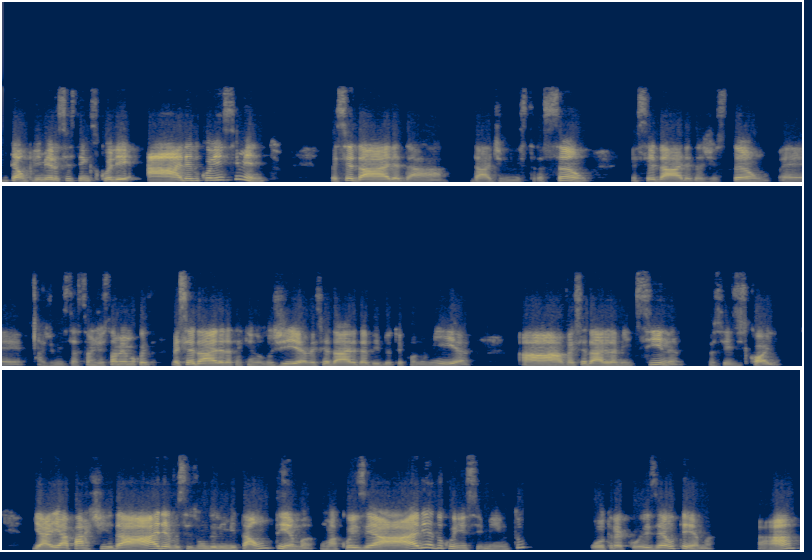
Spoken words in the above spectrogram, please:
Então, primeiro vocês têm que escolher a área do conhecimento. Vai ser da área da, da administração, vai ser da área da gestão, é, administração, gestão é a mesma coisa, vai ser da área da tecnologia, vai ser da área da biblioteconomia, ah, vai ser da área da medicina? Vocês escolhem. E aí, a partir da área, vocês vão delimitar um tema. Uma coisa é a área do conhecimento, outra coisa é o tema, tá?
